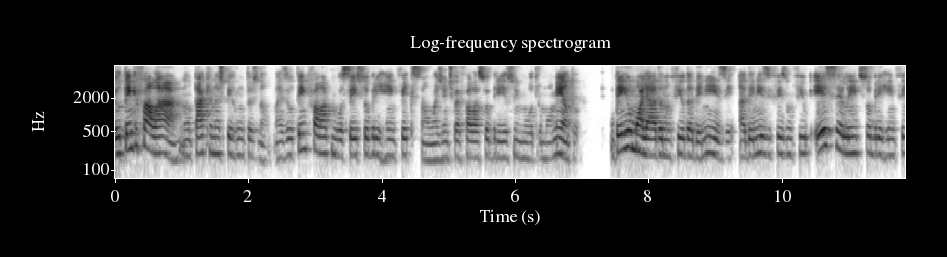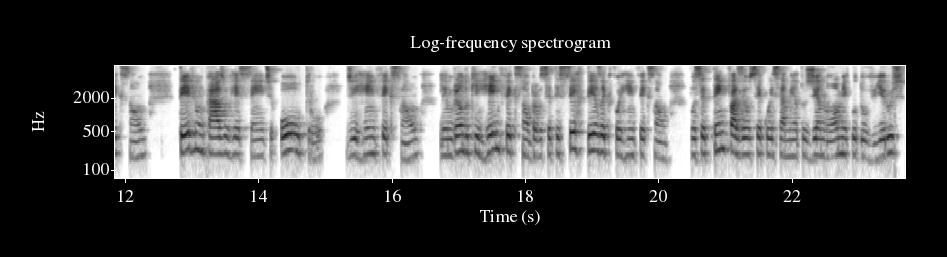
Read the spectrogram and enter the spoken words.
Eu tenho que falar, não está aqui nas perguntas, não, mas eu tenho que falar com vocês sobre reinfecção. A gente vai falar sobre isso em outro momento. Deem uma olhada no fio da Denise. A Denise fez um fio excelente sobre reinfecção. Teve um caso recente, outro, de reinfecção. Lembrando que reinfecção, para você ter certeza que foi reinfecção, você tem que fazer o sequenciamento genômico do vírus,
